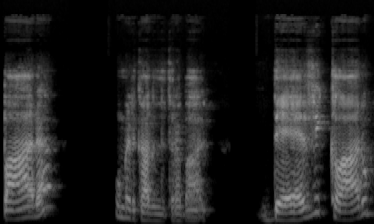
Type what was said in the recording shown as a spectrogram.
para o mercado de trabalho. Deve, claro,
